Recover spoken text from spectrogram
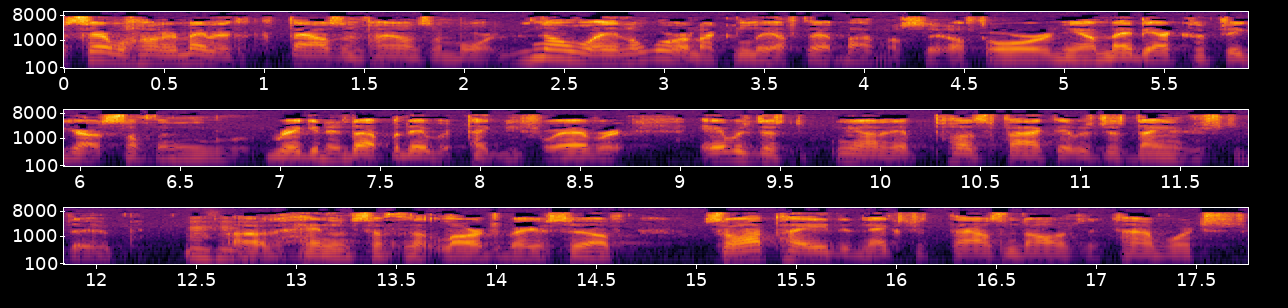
several hundred, maybe a thousand pounds or more. No way in the world I could lift that by myself. Or, you know, maybe I could figure out something rigging it up, but it would take me forever. It was just, you know, it, plus the fact it was just dangerous to do, uh, handling something that large by yourself. So I paid an extra thousand dollars at the time, which,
